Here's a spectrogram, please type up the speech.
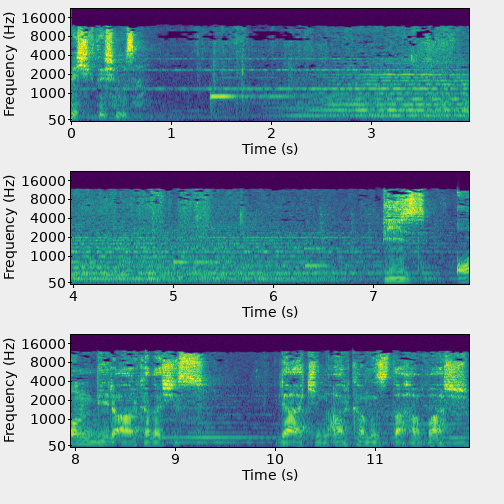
Beşiktaş'ımıza. Biz 11 arkadaşız. Lakin arkamız daha var.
